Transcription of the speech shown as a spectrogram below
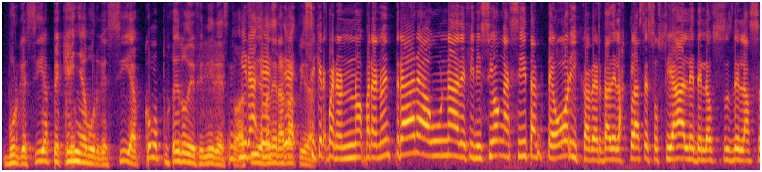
burguesía, pequeña burguesía. ¿Cómo puedo definir esto así de manera eh, rápida? bueno, no, para no entrar a una definición así tan teórica, ¿verdad? De las clases sociales, de los de los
